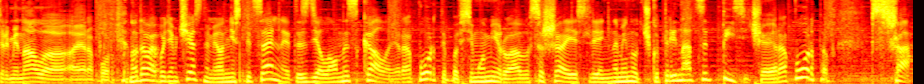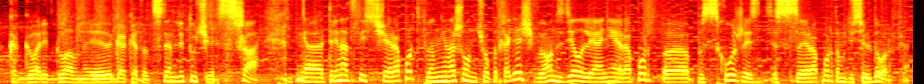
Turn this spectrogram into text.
терминала аэропорта. Но давай будем честными, он не специально это сделал, он искал аэропорты по всему миру, а в США, если на минуточку 13 тысяч аэропортов, в США, как говорит главный, как этот Стэнли Тучи говорит, США, э, 13 тысяч аэропортов, и он не нашел ничего подходящего, и он сделали они аэропорт э, схожий с, с аэропортом в Дюссельдорфе.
